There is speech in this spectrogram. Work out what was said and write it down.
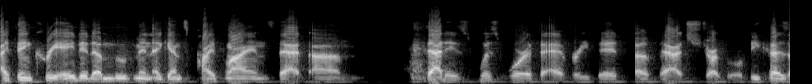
I think created a movement against pipelines that um, that is was worth every bit of that struggle because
